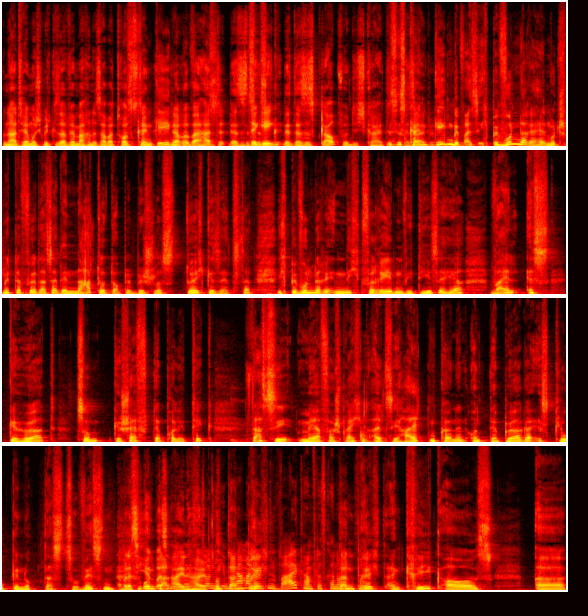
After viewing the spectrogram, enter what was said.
Und dann hat Helmut Schmidt gesagt, wir machen es aber trotzdem. Das ist Darüber hat, das ist, das der ist, Gegen, das ist Glaubwürdigkeit. Das ist kein Seidel. Gegenbeweis. Ich bewundere Helmut Schmidt dafür, dass er den NATO-Doppelbeschluss durchgesetzt hat. Ich bewundere ihn nicht für Reden wie diese her, weil es gehört zum Geschäft der Politik, dass sie mehr versprechen, als sie halten können. Und der Bürger ist klug genug, das zu wissen. Aber dass sie irgendwas dann, einhalten. Und dann bricht, Wahlkampf, das kann dann bricht ein Krieg aus. Äh,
